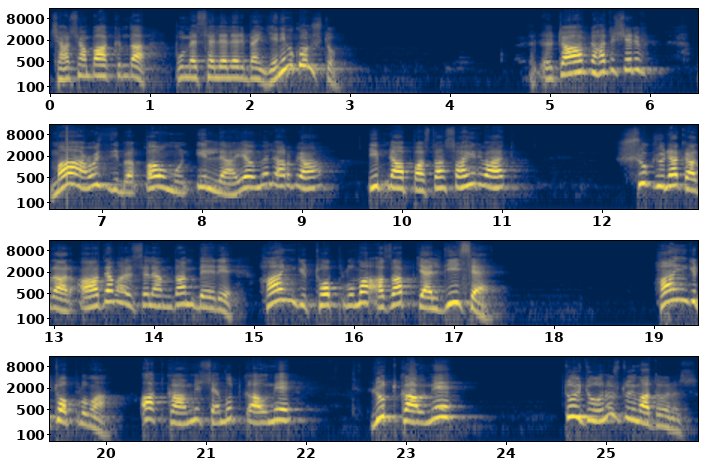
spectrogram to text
çarşamba hakkında bu meseleleri ben yeni mi konuştum? E, hadis-i şerif ma uzzibe kavmun illa yevmel arbi'a İbn Abbas'tan sahih rivayet. Şu güne kadar Adem Aleyhisselam'dan beri hangi topluma azap geldiyse hangi topluma At kavmi, Semud kavmi, Lut kavmi duyduğunuz, duymadığınız.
